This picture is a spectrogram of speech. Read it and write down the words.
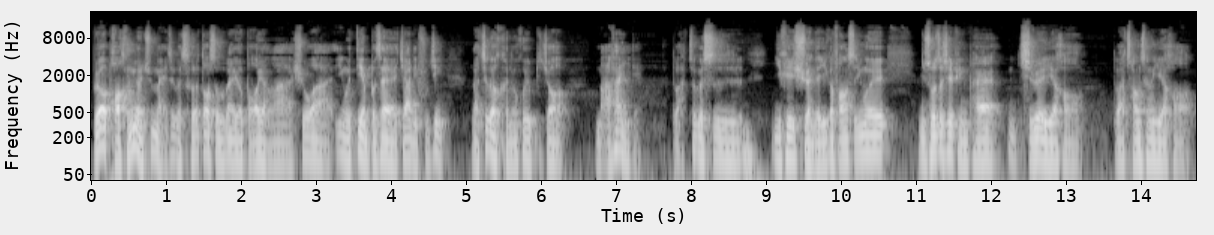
不要跑很远去买这个车，到时候万一要保养啊、修啊，因为店不在家里附近，那这个可能会比较麻烦一点，对吧？这个是你可以选的一个方式，因为你说这些品牌，奇瑞也好，对吧？长城也好，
